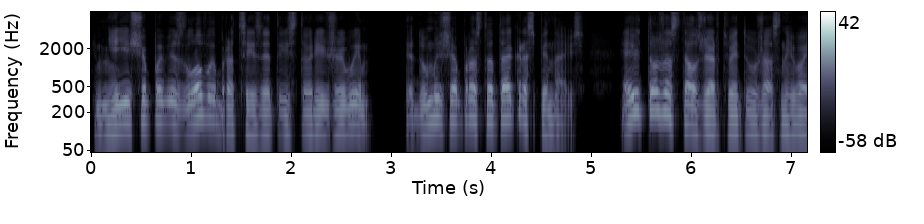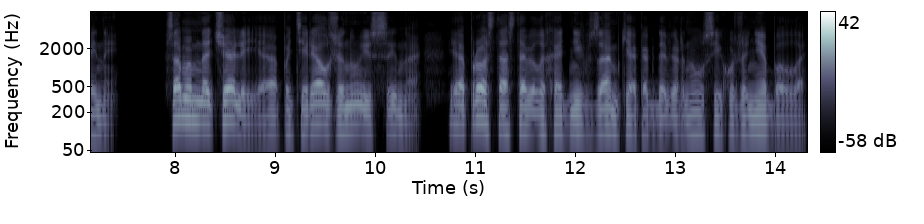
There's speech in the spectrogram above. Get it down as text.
и мне еще повезло выбраться из этой истории живым. Ты думаешь, я просто так распинаюсь? Я ведь тоже стал жертвой этой ужасной войны. В самом начале я потерял жену и сына. Я просто оставил их одних в замке, а когда вернулся, их уже не было.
